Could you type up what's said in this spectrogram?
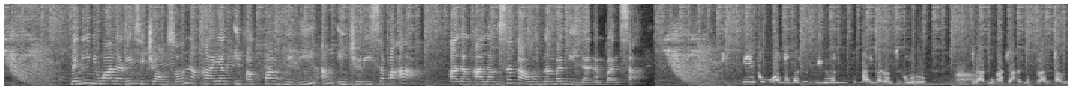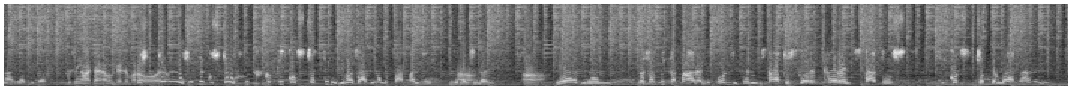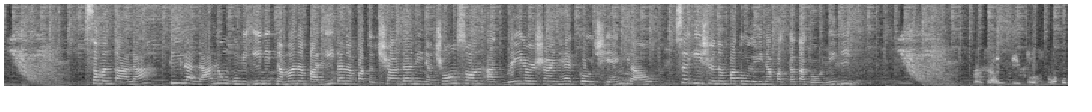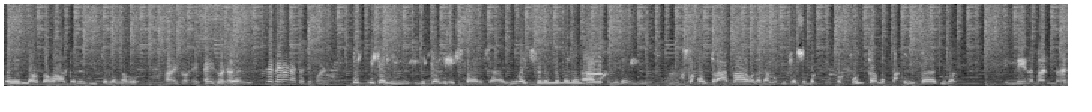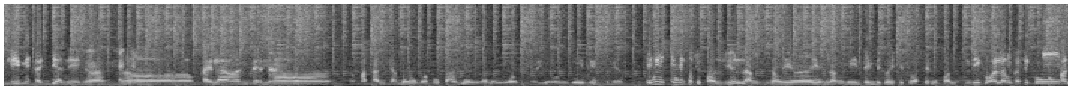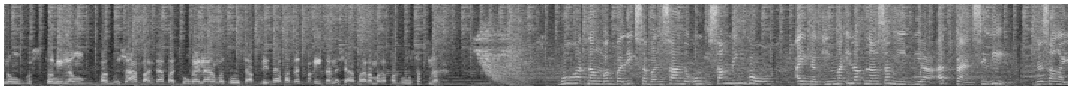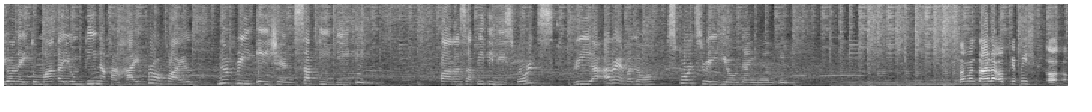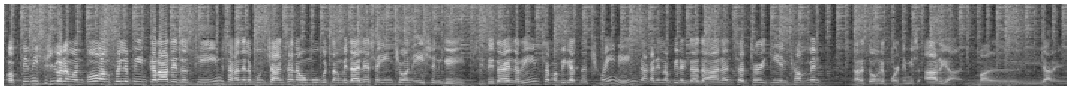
Naniniwala rin si Chongson na kayang ipagpag ni Lee ang injury sa paa, alang-alang sa tawag ng bandila ng bansa. Hindi ko kung ano man yun, hindi naman pahinga lang siguro. Ah. Sinabi nga sa akin yung plantar nga niya, di ba? Gusto niya nga sana wag na lumaro. o Gusto, ano? siyempre gusto. Kay Coach Chat din, di ba? Sabi nga, nagpapalit. Hindi naman Ah. sila. Di ba? Di naman, nasabit ka pangalan ni Paul, pero yung status, current, current status, si Coach Chat lang nakakaalam eh. Samantala, tila lalong umiinit naman ang palitan ng patutsyada ni na Chongson at Rainer Shine head coach Yang Yao sa isyu ng patuloy na pagtatago ni Lee. Nandito, huwag ko yun lang tawagan? Nandito lang ako. Ah, ikaw, eh, eh, ikaw na. Hindi, pero nasa si Paul. Technically, legally expired siya. Yung rights na lang naman ang hawak nila. eh. Sa kontrata, wala na obligasyon mag magpunta, magpakita, di ba? Hindi naman unlimited yan eh, di ba? So, kailangan din na matanda mo no, kung saan yung, ano, yun, yung limit. Yun. Iniintindi ko si Paul, yun lang. No, yun, yun lang, iniintindi ko yung sitwasyon ni Paul. Hindi ko alam kasi kung anong gusto nilang pag-usapan. Dapat kung kailangan mag-usap, di dapat nagpakita na siya para makapag-usap na. Buhat ng magbalik sa bansa noong isang linggo ay naging mailap na sa media at si Lee na sa ngayon ay tumatayong pinaka-high profile na free agent sa PBA. Para sa PTV Sports, Ria Arevalo, Sports Radio 918. Samantala, optimis- o- optimistiko naman po ang Philippine Karate Do Team sa kanila pong tsansa na humugot ng medalya sa Incheon Asian Games. Ito'y dahil na rin sa mabigat na training na kanilang pinagdadaanan sa Turkey encampment. Narito ang report ni Miss Arian Malyare.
